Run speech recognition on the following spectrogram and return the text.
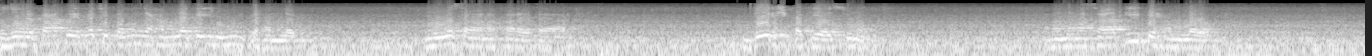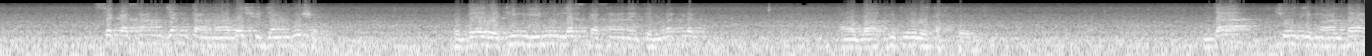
حضور پاک وي چې په موږ حمله کوي نو موږ په حمله کوي نو وسو نه فرې تیار دیرش پکې سنو انا ساتي په حمله سکسان جنگ تا ماده شو جنگو شو په بیا د ټینګی نو لس کسان ته مکړل او باقی ټول تختو دا چونکه مالدار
